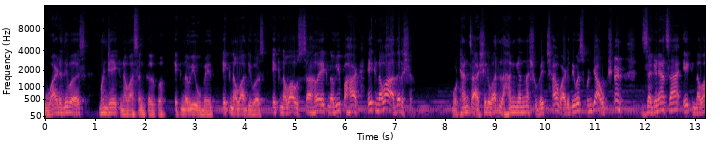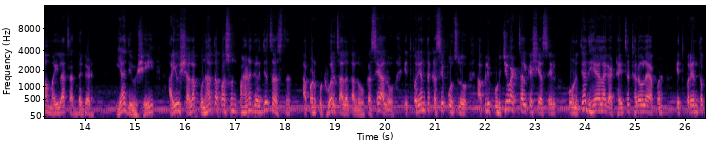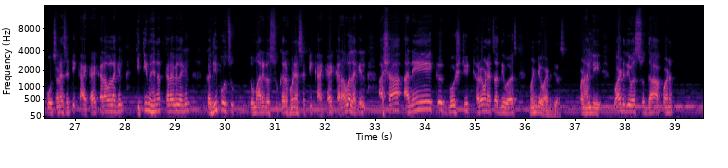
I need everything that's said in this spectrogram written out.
वाढदिवस म्हणजे एक नवा संकल्प एक नवी उमेद एक नवा दिवस एक नवा उत्साह एक नवी पहाट एक नवा आदर्श. मोठ्यांचा आशीर्वाद लहानग्यांना शुभेच्छा. वाढदिवस म्हणजे औक्षण जगण्याचा एक नवा मैलाचा दगड. या दिवशी आयुष्याला पुन्हा तपासून पाहणं गरजेचं असतं. आपण कुठवर चालत आलो कसे आलो इथपर्यंत कसे पोचलो आपली पुढची वाटचाल कशी असेल कोणत्या ध्येयाला गाठायचं ठरवलंय आपण इथपर्यंत पोहोचण्यासाठी काय काय करावं लागेल किती मेहनत करावी लागेल कधी पोचू तो मार्ग सुकर होण्यासाठी काय काय करावं लागेल अशा अनेक गोष्टी ठरवण्याचा दिवस म्हणजे वाढदिवस. पण हल्ली वाढदिवस सुद्धा आपण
